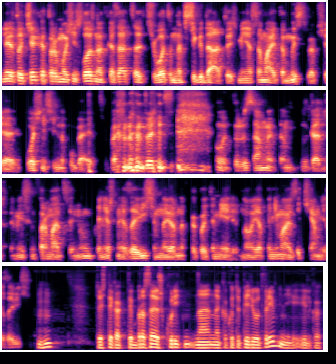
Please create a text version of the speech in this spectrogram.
я тот человек, которому очень сложно отказаться от чего-то навсегда. То есть меня сама эта мысль вообще очень сильно пугает. То есть, вот, то же самое там с гаджетами с информацией. Ну, конечно, я зависим, наверное, в какой-то мере, но я понимаю, зачем я зависим. То есть ты как, ты бросаешь курить на, на какой-то период времени или как?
